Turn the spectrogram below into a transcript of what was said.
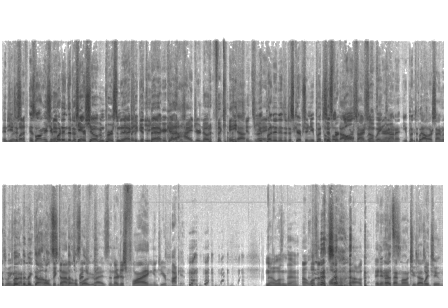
And you Like, just, if- as long as you put in the description, can't show up in person to Yeah, actually get the bag gotta, of gotta cash. hide your notifications, yeah, right? you put it in the description. You put the little dollar sign with wings right? on it. You put the dollar sign with wings Put on the it. McDonald's, the McDonald's, French logo. fries, and they're just flying into your pocket. No, it wasn't that. Oh, it wasn't. wasn't oh, okay. They didn't have That's- Venmo in 2002.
